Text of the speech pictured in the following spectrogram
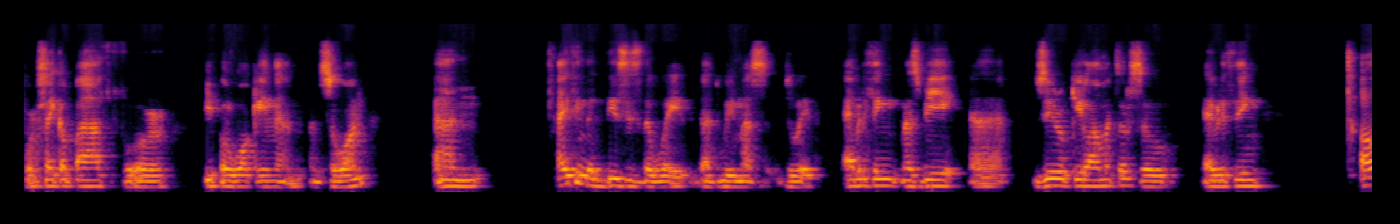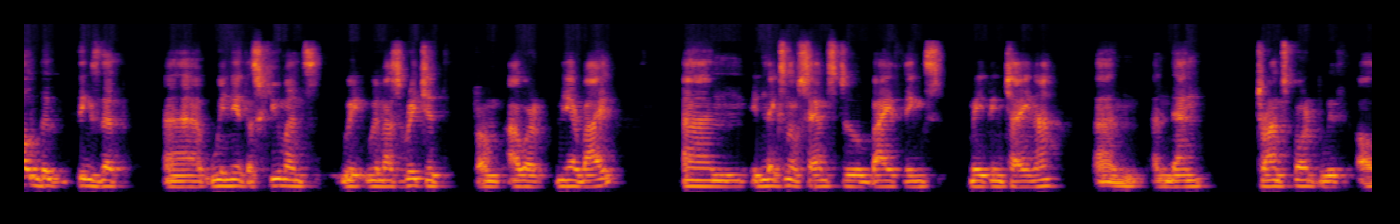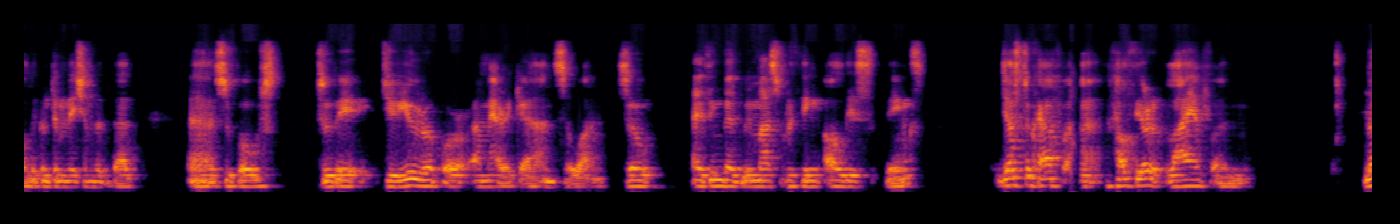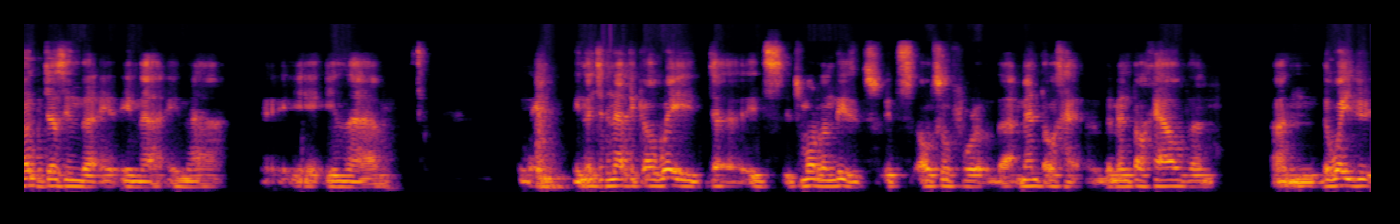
for cycle path, for people walking, and, and so on. And I think that this is the way that we must do it. Everything must be uh, zero kilometers. So everything, all the things that uh, we need as humans, we, we must reach it from our nearby. And it makes no sense to buy things made in China and, and then transport with all the contamination that that uh, supposed to the to Europe or America and so on. So I think that we must rethink all these things just to have a healthier life and not just in the in a, in a, in a, in a genetical way. It's it's more than this. It's it's also for the mental the mental health and and the way do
